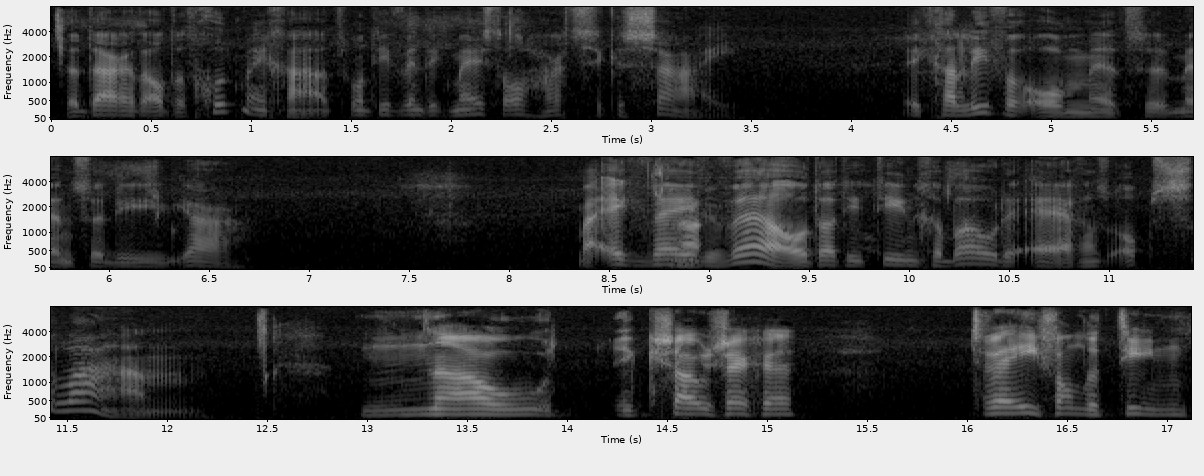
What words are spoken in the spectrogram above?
dat daar het altijd goed mee gaat, want die vind ik meestal hartstikke saai. Ik ga liever om met eh, mensen die, ja. Maar ik weet wel dat die tien geboden ergens op slaan. Nou, ik zou zeggen, twee van de tien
